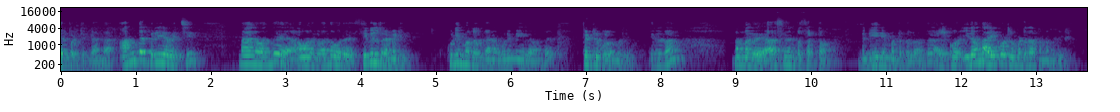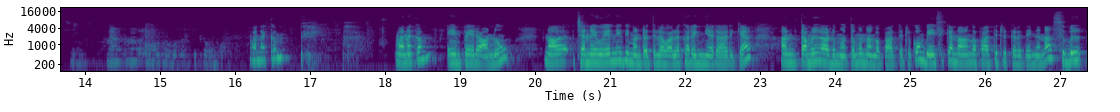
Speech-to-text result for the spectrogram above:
ஏற்படுத்தியிருக்காங்க. அந்த பிரிவை வச்சு நாங்கள் வந்து அவங்களுக்கு வந்து ஒரு சிவில் ரெமெடி குடிமக்களுக்கான உரிமைகளை வந்து பெற்றுக்கொள்ள முடியும். இதுதான் நமது அரசியலமைப்பு சட்டம். இந்த நீதிமன்றத்தில் வந்து ஹைகோர்ட் இதை வந்து ஹைகோர்ட்டில் மட்டும் தான் பண்ண முடியும். வணக்கம். வணக்கம். என் பேர் அனு. நான் சென்னை உயர்நீதிமன்றத்தில் வழக்கறிஞராக இருக்கேன். அண்ட் தமிழ்நாடு மொத்தமும் நாங்கள் பார்த்துட்ருக்கோம். பேசிக்காக நாங்கள் பார்த்துட்ருக்கிறது என்னென்னா சிவில்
